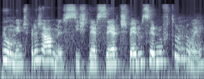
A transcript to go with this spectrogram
pelo menos para já, mas se isto der certo, espero ser no futuro, não é?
